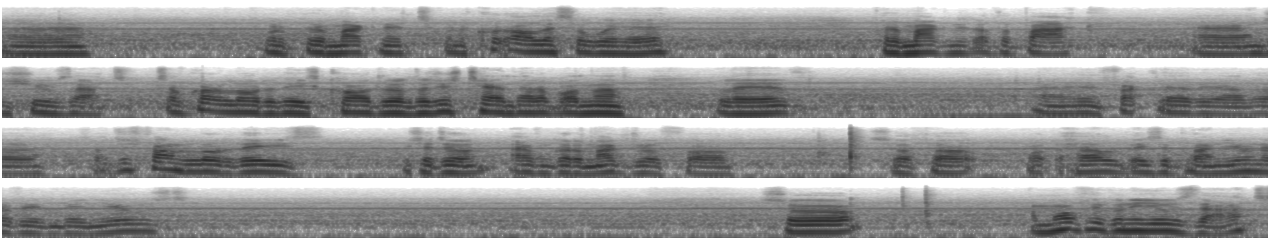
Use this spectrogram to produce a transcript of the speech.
uh, I'm going to put a magnet, I'm going to cut all this away put a magnet at the back uh, and just use that. So I've got a load of these core drills. I just turned that up on the lathe. Uh, in fact there they are there. so I just found a load of these which I don't, I haven't got a mag drill for. So I thought what the hell? These are brand new never even been used. So I'm hopefully going to use that.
